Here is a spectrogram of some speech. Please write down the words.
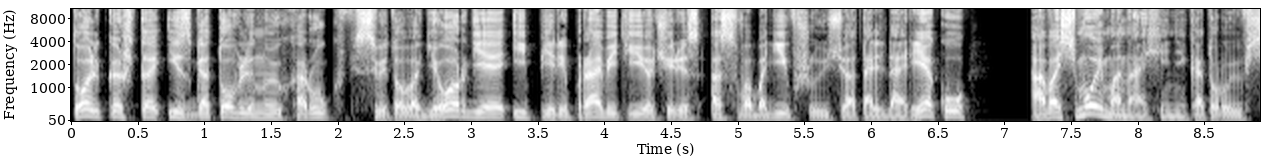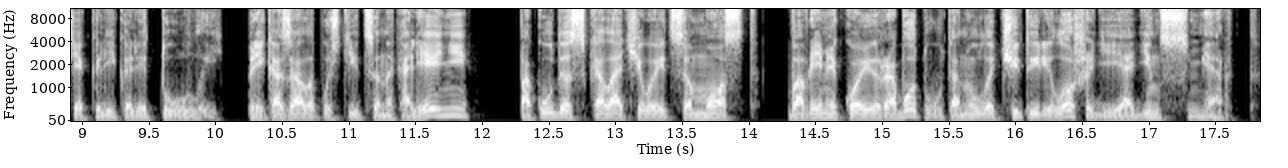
только что изготовленную хоруквь святого Георгия и переправить ее через освободившуюся от льда реку, а восьмой монахине, которую все кликали Туллой, приказал опуститься на колени, покуда сколачивается мост, во время коей работы утонуло четыре лошади и один смерть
